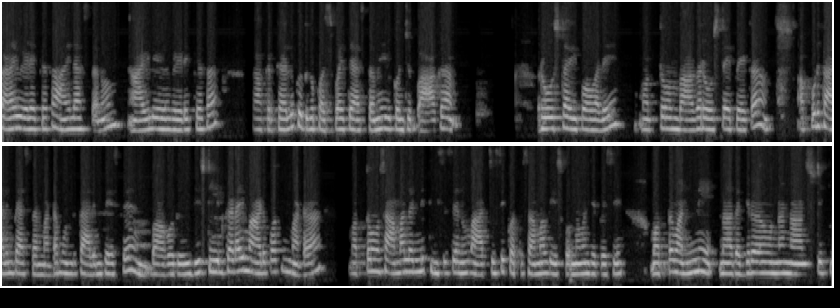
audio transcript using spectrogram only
కడాయి వేడెక్కాక ఆయిల్ వేస్తాను. ఆయిల్ వేడెక్కాక కాకరకాయలు కొద్దిగా పసుపు అయితే వేస్తాను. ఇవి కొంచెం బాగా రోస్ట్ అయిపోవాలి. మొత్తం బాగా రోస్ట్ అయిపోయాక అప్పుడు తాలింపు వేస్తాను అనమాట ముందు తాలింపు వేస్తే బాగోదు. ఇది స్టీల్ కడాయి మాడిపోతుంది అనమాట మొత్తం సామాన్లన్నీ తీసేసాను. మార్చేసి కొత్త సామాన్లు తీసుకుందాం అని చెప్పేసి మొత్తం అన్ని నా దగ్గర ఉన్న నాన్ స్టిక్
